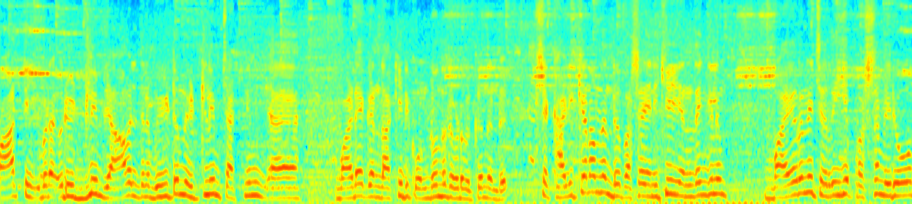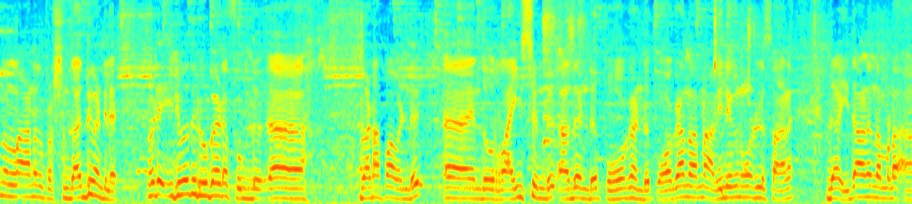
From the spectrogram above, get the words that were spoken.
പാർട്ടി ഇവിടെ ഒരു ഇഡ്ഡലിയും രാവിലെ തന്നെ വീട്ടിൽ നിന്ന് ഇഡ്ഡലിയും ചട്നിയും വടയൊക്കെ ഉണ്ടാക്കിയിട്ട് കൊണ്ടുവന്നിട്ട് ഇവിടെ വെക്കുന്നുണ്ട് പക്ഷെ കഴിക്കണം എന്നുണ്ട് പക്ഷേ എനിക്ക് എന്തെങ്കിലും വയറിന് ചെറിയ പ്രശ്നം വരുമോ എന്നുള്ളതാണ് ഒരു പ്രശ്നം. അത് കണ്ടില്ല? ഇവിടെ ഇരുപത് രൂപയുടെ ഫുഡ് വടപ്പാവുണ്ട്. എന്തോ റൈസ് ഉണ്ട് അതുണ്ട് പോക ഉണ്ട്. പോക എന്ന് പറഞ്ഞാൽ അവിലേക്ക് കൊണ്ടുള്ള സാധനം. ഇതാ ഇതാണ് നമ്മുടെ ആ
